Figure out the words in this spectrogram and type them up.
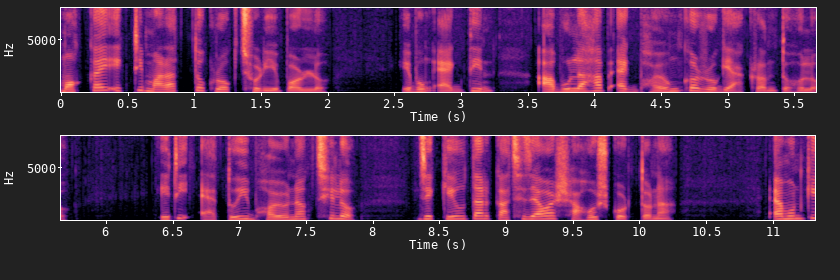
মক্কায় একটি মারাত্মক রোগ ছড়িয়ে পড়ল এবং একদিন আবুল আহাব এক ভয়ঙ্কর রোগে আক্রান্ত হল। এটি এতই ভয়ানক ছিল যে কেউ তার কাছে যাওয়ার সাহস করত না। এমনকি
